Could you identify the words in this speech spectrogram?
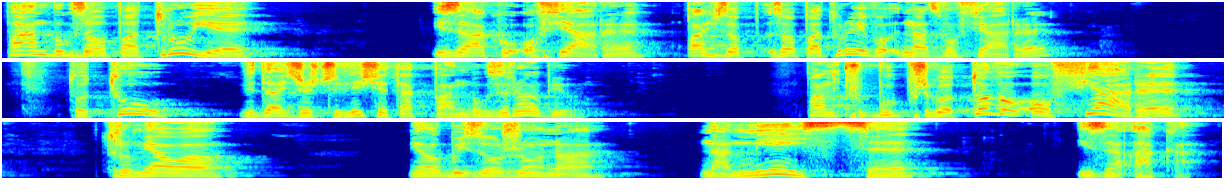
Pan Bóg zaopatruje Izaaku ofiarę, Pan zaopatruje nas w ofiarę, to tu widać rzeczywiście tak Pan Bóg zrobił. Pan Bóg przygotował ofiarę, która miała, miała być złożona na miejsce Izaaka.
